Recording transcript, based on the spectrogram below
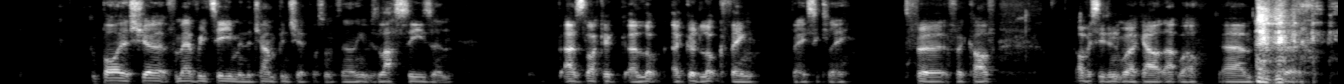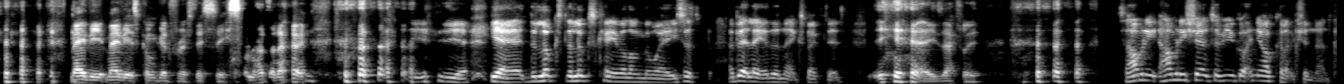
buy a shirt from every team in the championship or something. I think it was last season as like a, a look a good look thing, basically for for Cov obviously didn't work out that well. Um, maybe maybe it's come good for us this season. I don't know. yeah, yeah. The looks the looks came along the way. It's just a bit later than expected. Yeah, exactly. so how many how many shirts have you got in your collection then?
